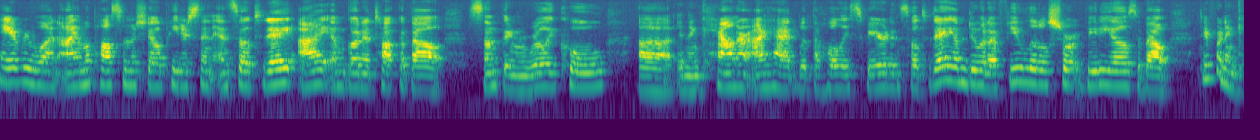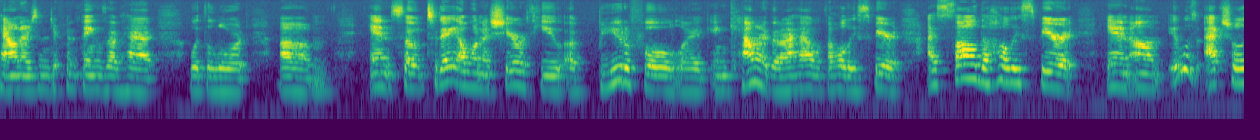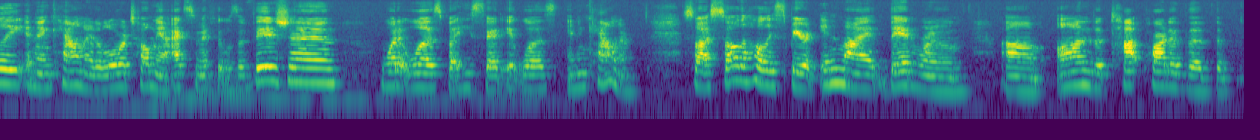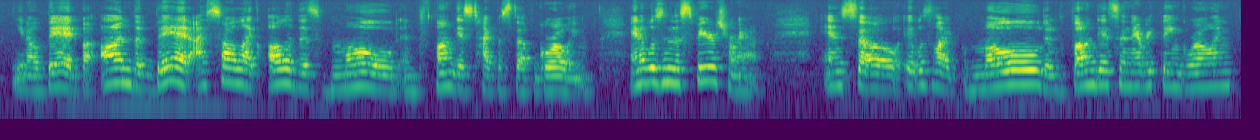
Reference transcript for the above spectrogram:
Hey everyone, I am Apostle Michelle Peterson and so today I am going to talk about something really cool, uh, an encounter I had with the Holy Spirit and so today I'm doing a few little short videos about different encounters and different things I've had with the Lord. Um, and so today I want to share with you a beautiful like encounter that I had with the Holy Spirit. I saw the Holy Spirit and um, it was actually an encounter. The Lord told me, I asked him if it was a vision, what it was, but he said it was an encounter. So I saw the Holy Spirit in my bedroom um, on the top part of the, the you know bed but on the bed I saw like all of this mold and fungus type of stuff growing and it was in the spiritual realm. And so it was like mold and fungus and everything growing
